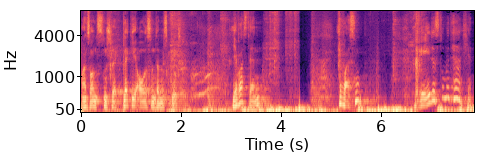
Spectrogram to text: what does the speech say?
Ansonsten schlägt Blackie aus und dann ist gut. Ja, was denn? Ja, was denn? Redest du mit Herrchen?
